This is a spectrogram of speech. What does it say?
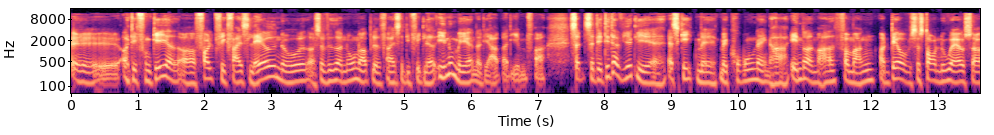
Øh, og det fungerede, og folk fik faktisk lavet noget, og så videre. Nogle oplevede faktisk, at de fik lavet endnu mere, når de arbejdede hjemmefra. Så, så det er det, der virkelig er, er sket sket med, med coronaen har ændret meget for mange. Og der, hvor vi så står nu, er jo så,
